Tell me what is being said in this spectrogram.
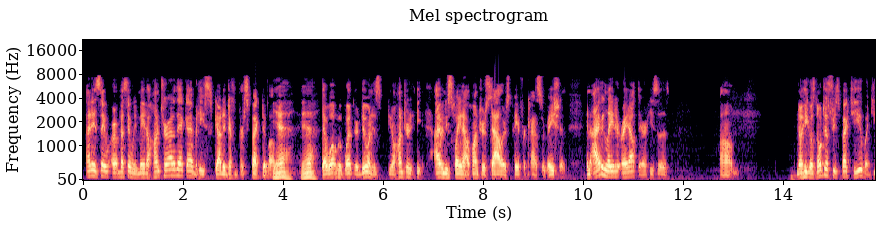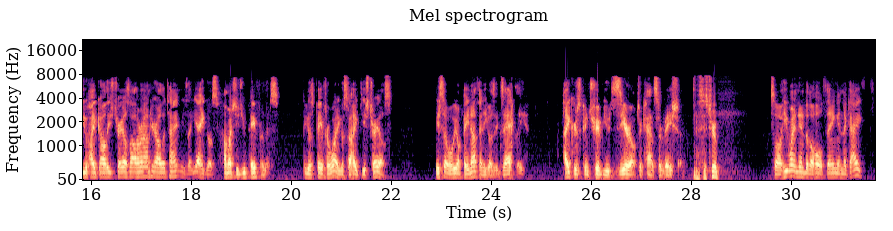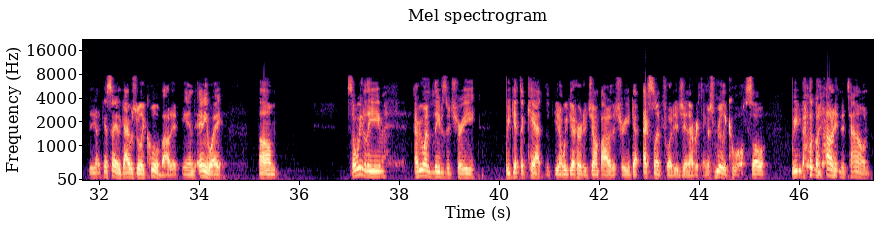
I didn't say, or I'm not saying we made a hunter out of that guy, but he's got a different perspective of it Yeah. Yeah. that what what they're doing is you know hunter he, Ivan explained how hunters dollars pay for conservation and Ivan laid it right out there he says um, no, he goes, no disrespect to you, but do you hike all these trails all around here all the time? He's like, yeah. He goes, how much did you pay for this? He goes, pay for what? He goes, to hike these trails. He said, well, we don't pay nothing. He goes, exactly. Hikers contribute zero to conservation. This is true. So he went into the whole thing, and the guy, like I say, the guy was really cool about it. And anyway, um, so we leave. Everyone leaves the tree. We get the cat, you know, we get her to jump out of the tree. Got excellent footage and everything. It was really cool. So we all go down into town,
